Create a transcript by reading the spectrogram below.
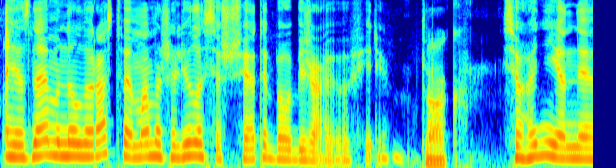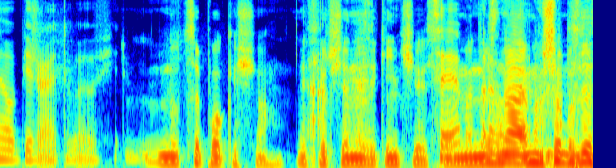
А я знаю, минулий раз твоя мама жалілася, що я тебе обіжаю в ефірі. Так. Сьогодні я не обіжаю тебе в ефірі. Ну, це поки що. Ефір ще не закінчився. Це Ми не знаємо, що буде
